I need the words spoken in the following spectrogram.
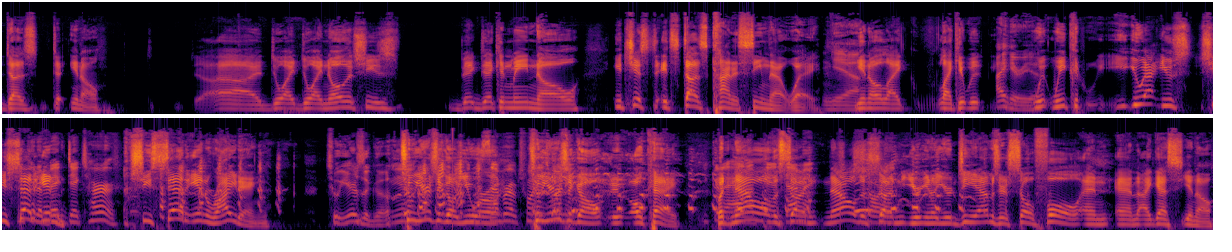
does d- you know? Uh, do I do I know that she's big dick in me? No. It just it does kind of seem that way. Yeah. You know, like like it was. I hear you. We, we could you you, you she said could have in big dicked her. she said in writing Two years ago. two years ago you were December of two years ago okay but now a all of a sudden now all of a Sure. sudden your you know your DMs are so full and and I guess you know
